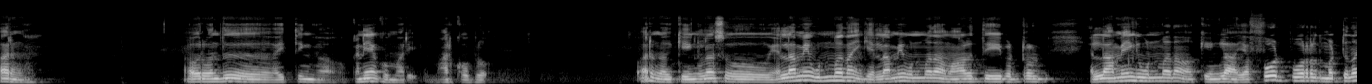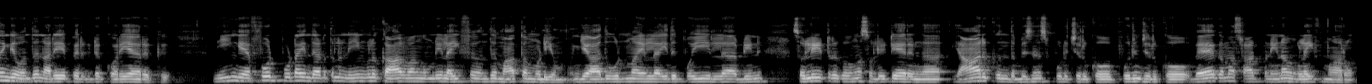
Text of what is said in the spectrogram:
பாருங்கள் அவர் வந்து I think Kanniyakumari Marco bro பாருங்கள் ஓகேங்களா ஸோ எல்லாமே உண்மை தான் இங்கே எல்லாமே உண்மை தான் மாருதி பெட்ரோல் எல்லாமே இங்கே உண்மை தான் ஓகேங்களா எஃபோர்ட் போடுறது மட்டும்தான் இங்கே வந்து நிறைய பேர்கிட்ட குறையாக இருக்குது நீங்கள் எஃபோர்ட் போட்டால் இந்த இடத்துல நீங்களும் கார் வாங்க முடியும் லைஃப்பை வந்து மாற்ற முடியும். இங்கே அது உண்மை இல்லை இது பொய் இல்லை அப்படின்னு சொல்லிகிட்டு இருக்கவங்க சொல்லிகிட்டே இருங்க. யாருக்கு இந்த பிஸ்னஸ் பிடிச்சிருக்கோ புரிஞ்சிருக்கோ வேகமாக ஸ்டார்ட் பண்ணிங்கன்னா உங்கள் லைஃப் மாறும்.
